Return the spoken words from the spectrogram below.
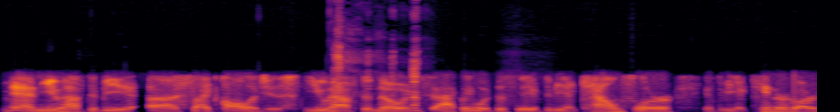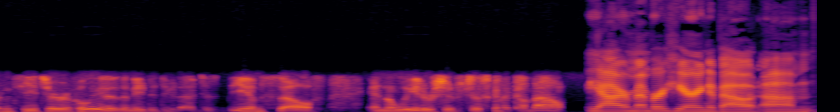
man, you have to be a psychologist. You have to know exactly what to say. You have to be a counselor. You have to be a kindergarten teacher. Julio doesn't need to do that. Just be himself, and the leadership's just going to come out. Yeah, I remember hearing about um,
